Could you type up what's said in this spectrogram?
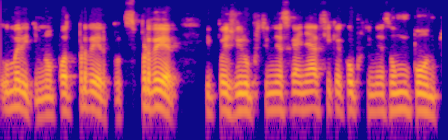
O Marítimo não pode perder, porque se perder e depois vir o Portimonense ganhar, fica com o Portimonense a um ponto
